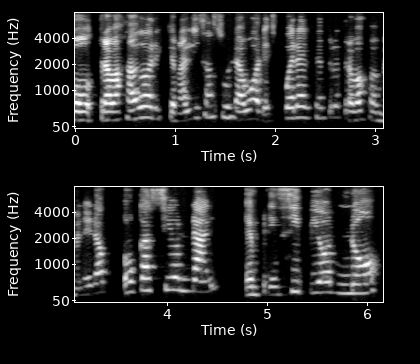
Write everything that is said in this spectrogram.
o trabajadores que realizan sus labores fuera del centro de trabajo de manera ocasional, en principio no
